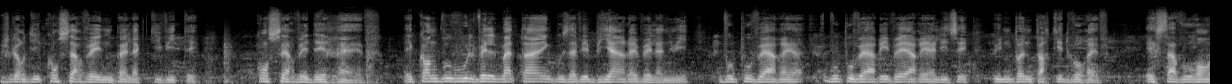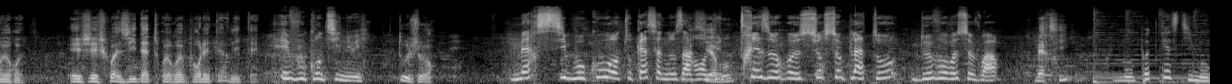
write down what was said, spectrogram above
je leur dis conservez une belle activité, conservez des rêves. Et quand vous vous levez le matin et que vous avez bien rêvé la nuit, vous pouvez, vous pouvez arriver à réaliser une bonne partie de vos rêves. Et ça vous rend heureux. Et j'ai choisi d'être heureux pour l'éternité. Et vous continuez Toujours. Merci beaucoup. En tout cas, ça nous a rendu très heureux sur ce plateau de vous recevoir. Merci. Mon podcast IMO.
